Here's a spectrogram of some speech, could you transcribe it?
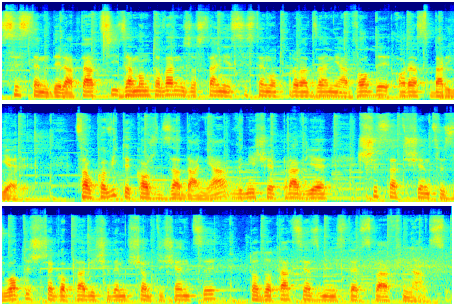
system dylatacji, zamontowany zostanie system odprowadzania wody oraz bariery. Całkowity koszt zadania wyniesie prawie 300 tysięcy złotych, z czego prawie 70 tysięcy to dotacja z Ministerstwa Finansów.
